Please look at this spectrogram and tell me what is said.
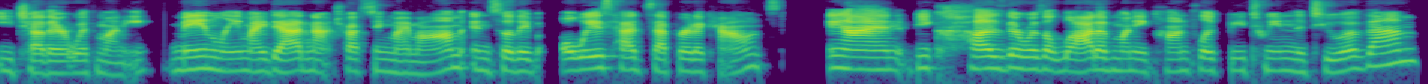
each other with money. Mainly my dad not trusting my mom. And so they've always had separate accounts. And because there was a lot of money conflict between the two of them,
